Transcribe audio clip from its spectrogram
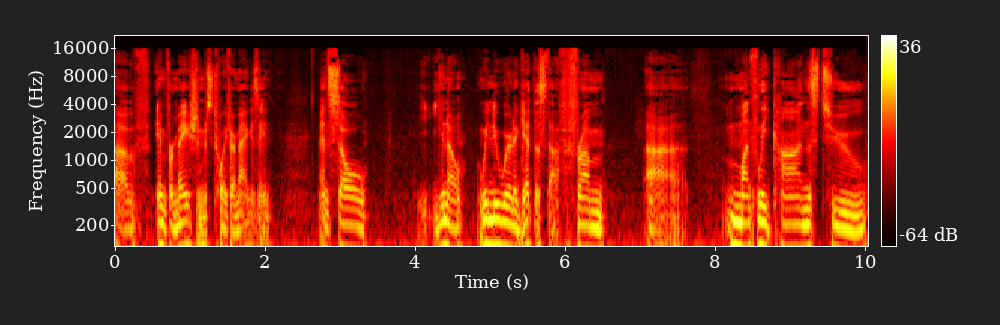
of information, which is ToyFare magazine, and so you know, we knew where to get the stuff from uh, monthly cons to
